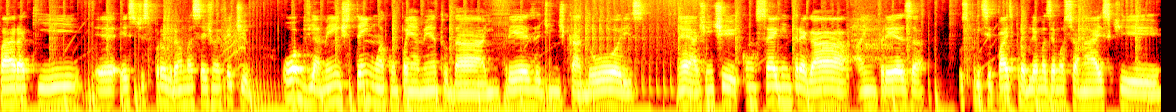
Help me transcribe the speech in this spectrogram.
para que é, estes programas sejam efetivos. Obviamente, tem um acompanhamento da empresa, de indicadores, né? a gente consegue entregar à empresa os principais problemas emocionais que,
